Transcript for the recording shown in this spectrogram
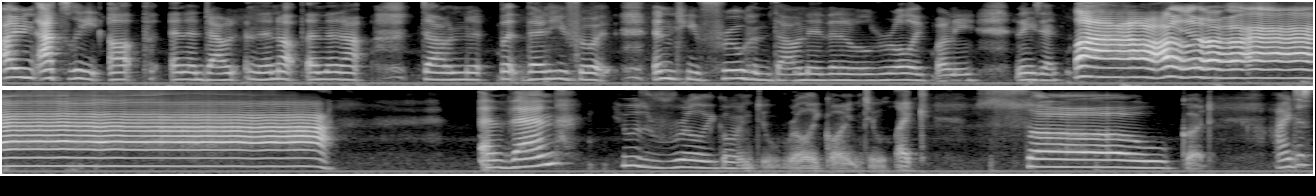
I mean actually up and then down and then up and then up down but then he threw it and he threw him down and then it was really funny. And he said ah! and then he was really going to really going to like so good. I just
